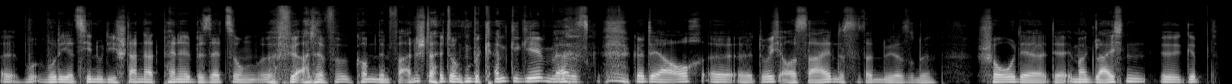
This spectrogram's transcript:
äh, wu- wurde jetzt hier nur die Standard-Panel-Besetzung äh, für alle kommenden Veranstaltungen bekannt gegeben? Ja, das könnte ja auch äh, durchaus sein, dass es dann wieder so eine Show der, der immer gleichen gibt.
